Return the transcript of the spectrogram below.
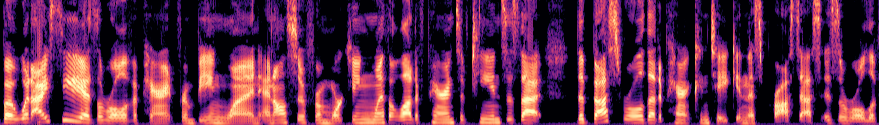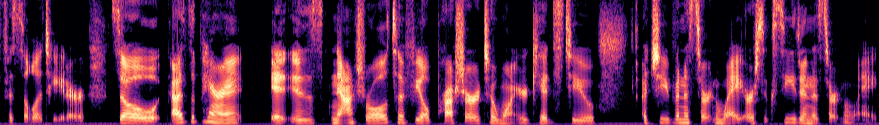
But what I see as the role of a parent from being one and also from working with a lot of parents of teens is that the best role that a parent can take in this process is the role of facilitator. So as the parent, it is natural to feel pressure to want your kids to achieve in a certain way or succeed in a certain way.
